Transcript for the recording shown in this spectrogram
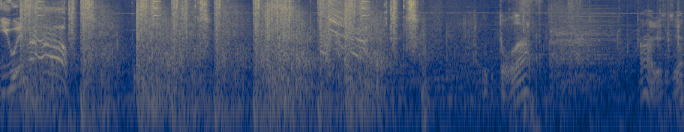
You and. Oh! there? Ah, this is here.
